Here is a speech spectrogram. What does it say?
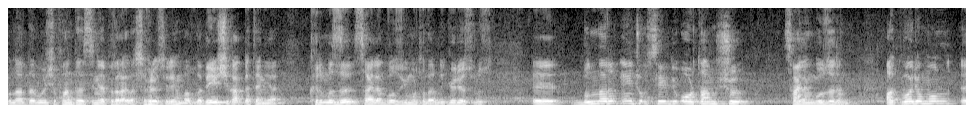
Bunlar da bu işi fantazisini yapıyorlar arkadaşlar öyle söyleyeyim valla. Değişik hakikaten ya. Kırmızı saylangoz yumurtalarını görüyorsunuz. Ee, bunların en çok sevdiği ortam şu saylangozların. Akvaryumun e,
